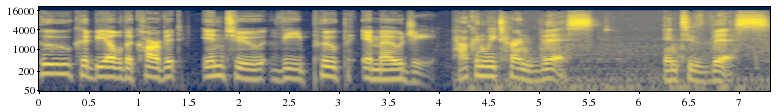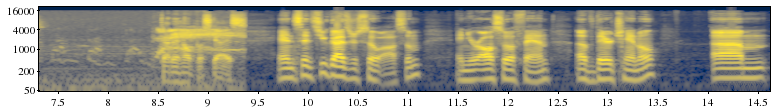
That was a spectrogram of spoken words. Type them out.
who could be able to carve it into the poop emoji. How can we turn this into this? Gotta help us, guys. And since you guys are so awesome, and you're also a fan of their channel, um,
